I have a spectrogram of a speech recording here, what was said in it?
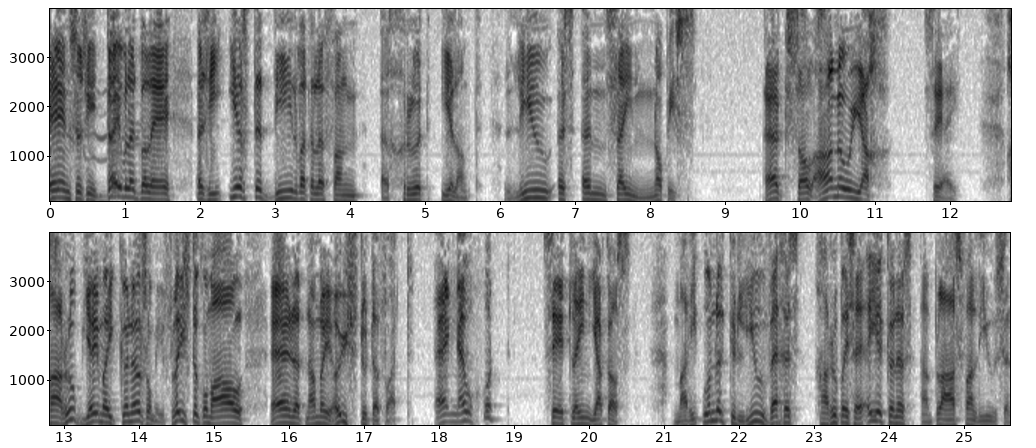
En soos die duiwel dit wil hê, is die eerste dier wat hulle vang 'n groot eland. Leeu is in sy noppies. Ek sal aanhou jag, sê hy. Gaan roep jy my kinders om die vleis te kom haal en dit na my huis toe te vat. en nou goed. sê klein jakkals. Maar die oomblik toe leeu weg is, gaan roep hy sy eie kinders in plaas van leeu se.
